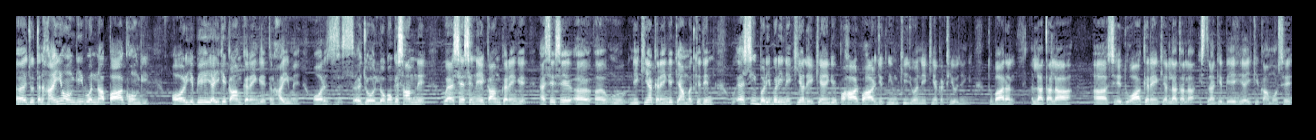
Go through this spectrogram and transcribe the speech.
जो तन्हाइयाँ होंगी, वो नापाक होंगी। और ये बेहयाई के काम करेंगे तन्हाई में। और जो लोगों के सामने वो ऐसे ऐसे नेक काम करेंगे, ऐसे ऐसे नेकियाँ करेंगे क़यामत के दिन वो ऐसी बड़ी बड़ी नेकियाँ लेके आएँगे, पहाड़ पहाड़ जितनी उनकी जो है नेकियाँ इकट्ठी हो जाएँगी। तो बहरहाल, अल्लाह ताला से दुआ करें कि अल्लाह ताला इस तरह के बेहयाई के कामों से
